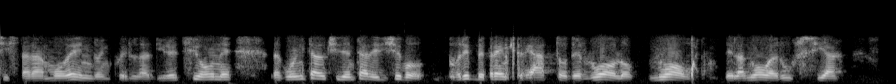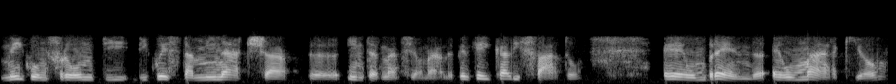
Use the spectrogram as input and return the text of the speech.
si starà muovendo in quella direzione, la comunità occidentale, dicevo, dovrebbe prendere atto del ruolo nuovo della nuova Russia nei confronti di questa minaccia eh, internazionale, perché il califfato è un brand, è un marchio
